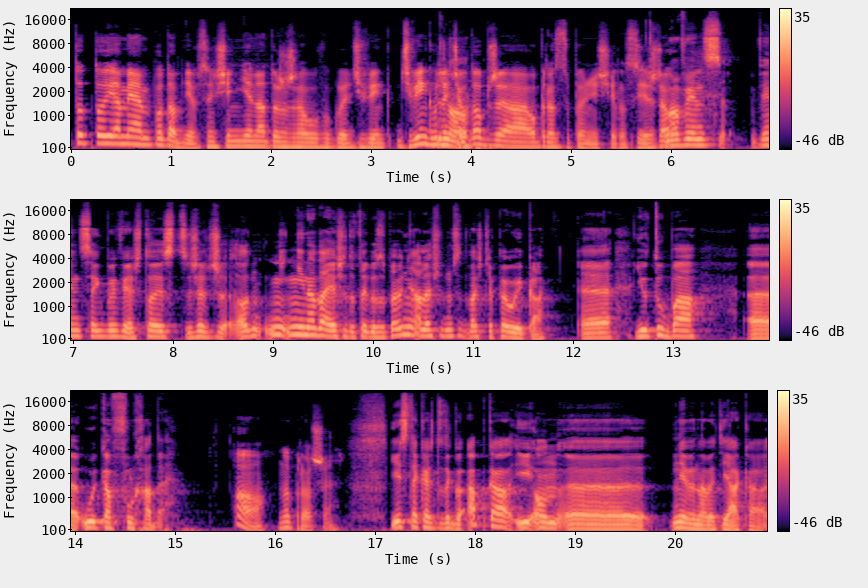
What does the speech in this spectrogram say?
to, to ja miałem podobnie, w sensie nie nadążał w ogóle dźwięk. Dźwięk leciał No. dobrze, a obraz zupełnie się rozjeżdżał. No więc, więc jakby wiesz, to jest rzecz, że on nie, nie nadaje się do tego zupełnie, ale 720p łyka. E, YouTube'a e, łyka w Full HD. O, no proszę. Jest jakaś do tego apka i on, e, nie wiem nawet jaka,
